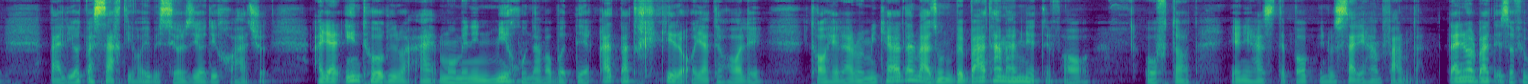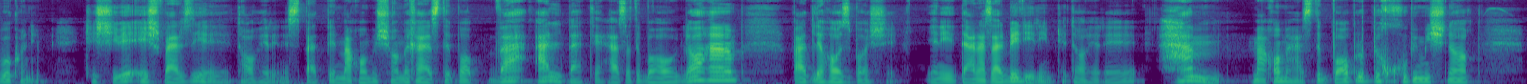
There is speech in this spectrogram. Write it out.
بلیات و سختی های بسیار زیادی خواهد شد. اگر این توقی رو مؤمنین میخوندن و با دقت بعد خیلی رعایت حال طاهره رو می‌کردن و از اون به بعد هم همین اتفاق افتاد. یعنی حضرت باب این رو سریع هم فرمودن. در این حال بعد اضافه بکنیم. که شیوه عشقورزی طاهره نسبت به مقام شامخ حضرت باب و البته حضرت بهاءالله هم بعد لحاظ باشه. یعنی در نظر بگیریم که طاهره هم مقام حضرت باب رو به خوبی میشناخت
